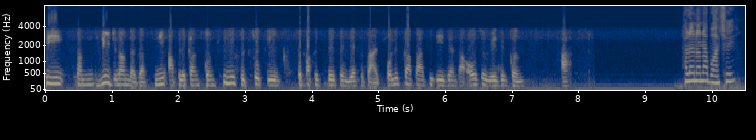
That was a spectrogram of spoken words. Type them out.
see some huge numbers of new applicants continue to troop in to participate in the exercise. Political party agents are also raising concerns. Hello, Nana Boakye.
